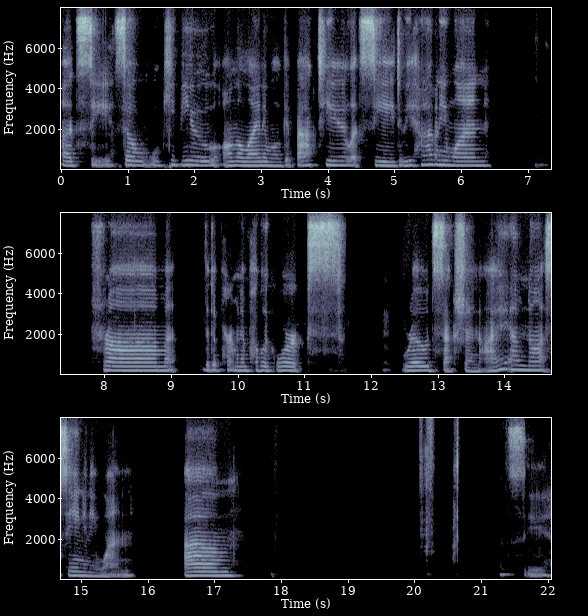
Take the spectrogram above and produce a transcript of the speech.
Let's see. So we'll keep you on the line and we'll get back to you. Let's see. Do we have anyone from the Department of Public Works road section? I am not seeing anyone. Um, let's see.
